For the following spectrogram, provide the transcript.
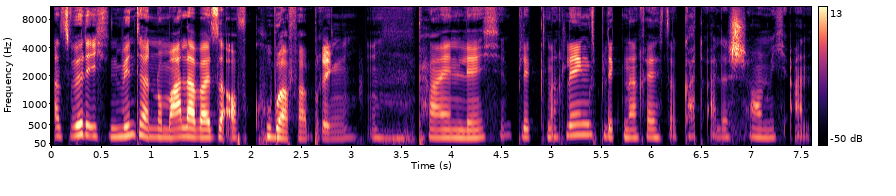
als würde ich den Winter normalerweise auf Kuba verbringen. Mm, peinlich. Blick nach links, Blick nach rechts. Oh Gott, alle schauen mich an.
